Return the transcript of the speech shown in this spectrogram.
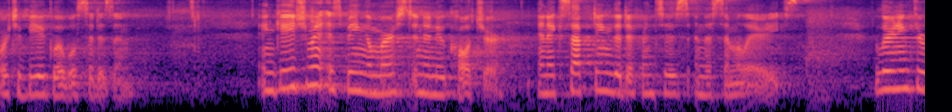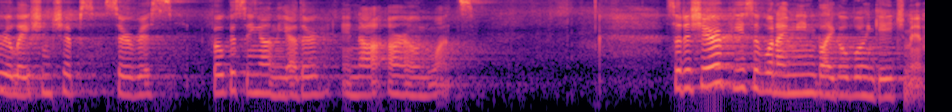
or to be a global citizen. Engagement is being immersed in a new culture and accepting the differences and the similarities. Learning through relationships, service, focusing on the other and not our own wants. So, to share a piece of what I mean by global engagement,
